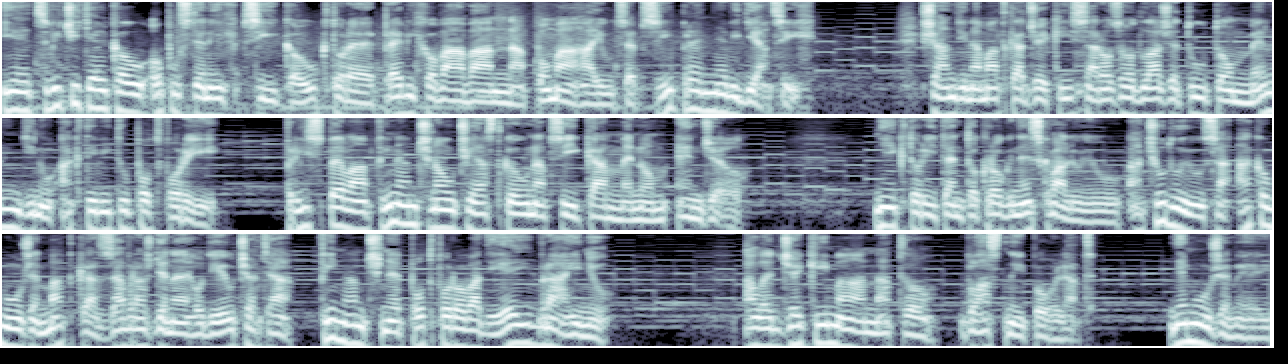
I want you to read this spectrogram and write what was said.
Je cvičiteľkou opustených psíkov, ktoré prevychováva na pomáhajúce psy pre nevidiacich. Šandina matka Jackie sa rozhodla, že túto Melindinu aktivitu podporí. Prispela finančnou čiastkou na psíka menom Angel. Niektorí tento krok neschvaľujú a čudujú sa, ako môže matka zavraždeného dievčaťa finančne podporovať jej vrahyňu. Ale Jackie má na to vlastný pohľad. Nemôžeme jej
